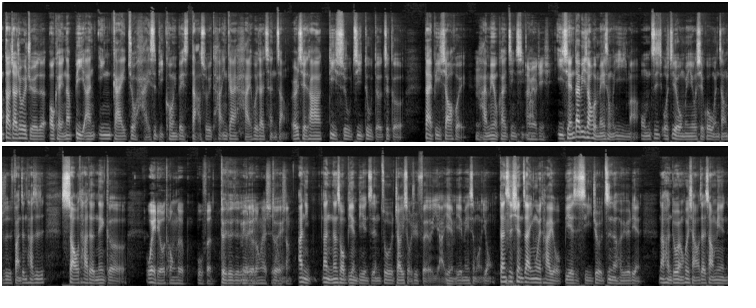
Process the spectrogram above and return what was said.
大家就会觉得，OK，那币安应该就还是比 Coinbase 大，所以它应该还会在成长，而且它第十五季度的这个代币销毁还没有开始进行嘛，还没有进行，以前代币销毁没什么意义嘛，我们自己我记得我们也有写过文章，就是反正它是烧它的那个，未流通的部分对对对对，没有流通在市场上。啊你，那你那时候 BNB 也只能做交易手续费而已啊，也嗯也没什么用。但是现在因为它有 BSC，就有智能合约链，那很多人会想要在上面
